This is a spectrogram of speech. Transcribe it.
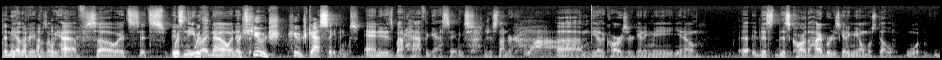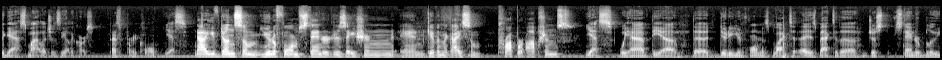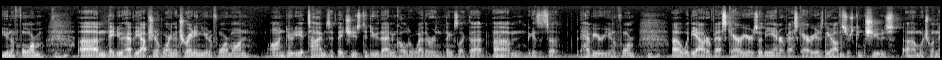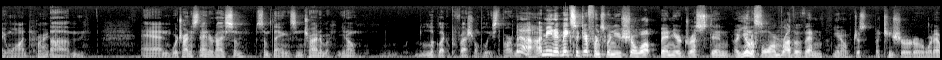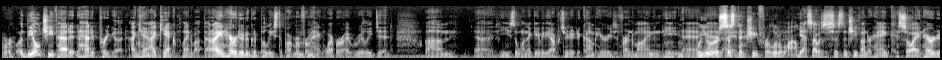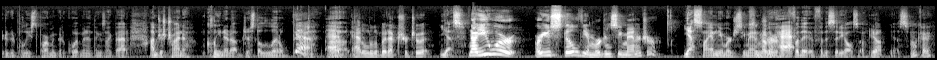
than the other vehicles that we have. So it's it's it's With- neat with right now, and a it's huge huge gas savings. and it is about half the gas savings, just under. Wow. Um, the other cars are getting me, you know, uh, this this car, the hybrid, is getting me almost double the gas mileage as the other cars. That's pretty cool. Yes. Now you've done some uniform standardization and given the guys some proper options. Yes, we have the uh, the duty uniform is black to, is back to the just standard blue uniform. Um, they do have the option of wearing the training uniform on on duty at times if they choose to do that in colder weather and things like that um, because it's a heavier uniform. Uh, with the outer vest carriers or the inner vest carriers, the officers can choose um, which one they want. Right. Um, and we're trying to standardize some some things and trying to you know look like a professional police department. Yeah, I mean, it makes a difference when you show up and you're dressed in a uniform rather than you know just a T-shirt or whatever. The old chief had it had it pretty good. I can't I can't complain about that. I inherited a good police department from Hank Weber. I really did. Um, uh, he's the one that gave me the opportunity to come here. He's a friend of mine, and he. And, Well, you were I- assistant chief for a little while. Yes, I was assistant chief under Hank, so I inherited a good police department, good equipment, and things like that. I'm just trying to clean it up just a little bit. Yeah, add Uh, add a little bit extra to it. yes. Now you were. Are you still the emergency manager? Yes, I am the emergency manager for the for the city also. Yeah. Yes. Okay,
